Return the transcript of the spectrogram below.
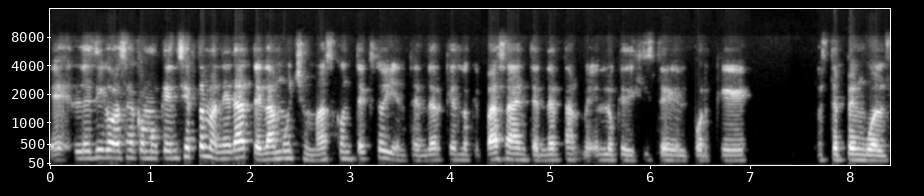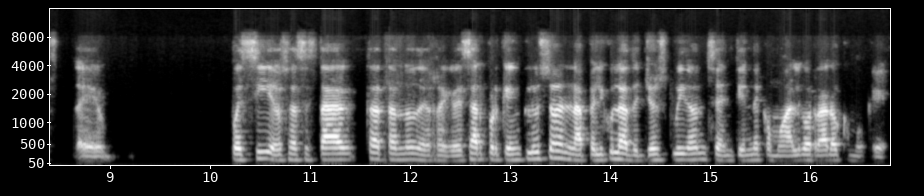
eh, les digo, o sea, como que en cierta manera te da mucho más contexto y entender qué es lo que pasa, entender también lo que dijiste, el por qué Steppenwolf, eh, pues sí, o sea, se está tratando de regresar, porque incluso en la película de Joss Whedon se entiende como algo raro, como que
